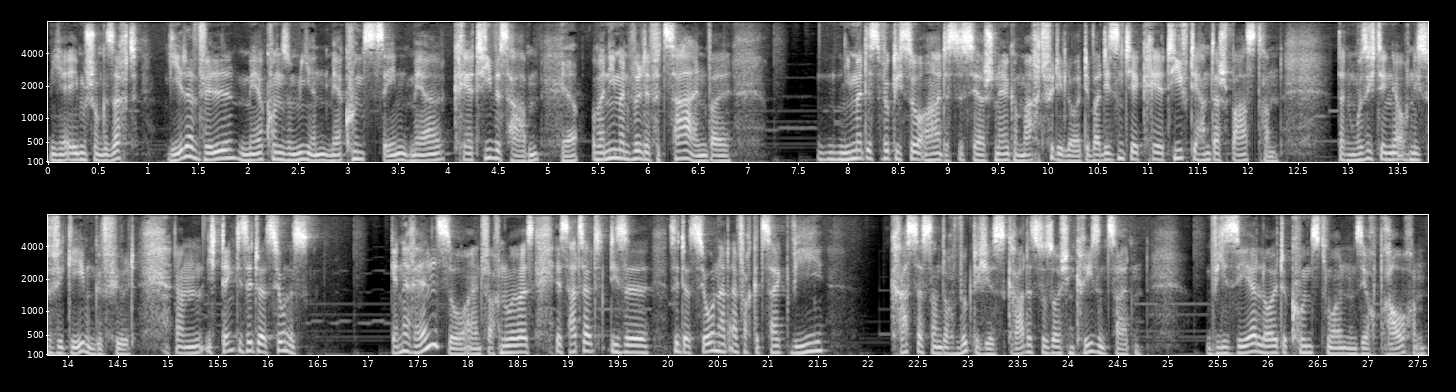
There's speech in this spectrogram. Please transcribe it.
wie ja eben schon gesagt, jeder will mehr konsumieren, mehr Kunst sehen, mehr Kreatives haben. Ja. Aber niemand will dafür zahlen, weil niemand ist wirklich so, ah, das ist ja schnell gemacht für die Leute, weil die sind ja kreativ, die haben da Spaß dran. Dann muss ich denen ja auch nicht so viel geben, gefühlt. Ähm, ich denke, die Situation ist generell so einfach. Nur es, es hat halt, diese Situation hat einfach gezeigt, wie krass das dann doch wirklich ist, gerade zu solchen Krisenzeiten. Wie sehr Leute Kunst wollen und sie auch brauchen.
